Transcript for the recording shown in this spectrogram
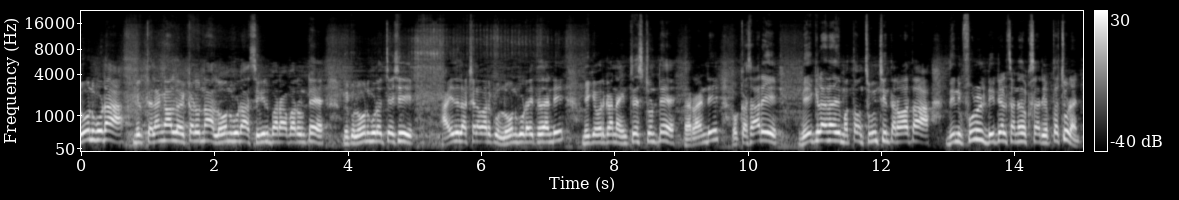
లోన్ కూడా మీరు తెలంగాణలో ఎక్కడున్నా లోన్ కూడా సివిల్ బరాబర్ ఉంటే మీకు లోన్ కూడా వచ్చేసి ఐదు లక్షల వరకు లోన్ కూడా అవుతుందండి. మీకు ఎవరికైనా ఇంట్రెస్ట్ ఉంటే రండి. ఒక్కసారి వెహికల్ అనేది మొత్తం చూపించిన తర్వాత దీని ఫుల్ డీటెయిల్స్ అనేది ఒకసారి చెప్తా చూడండి.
